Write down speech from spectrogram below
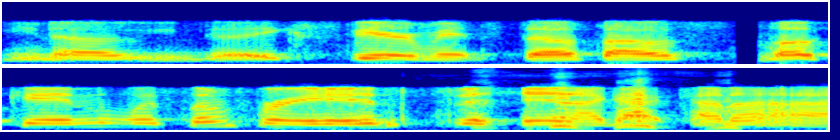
you know, you know, experiment stuff. So I was smoking with some friends, and I got kind of high,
